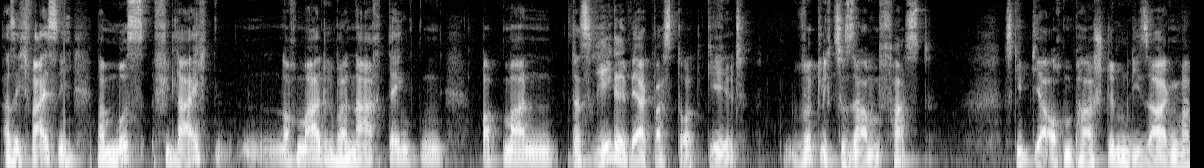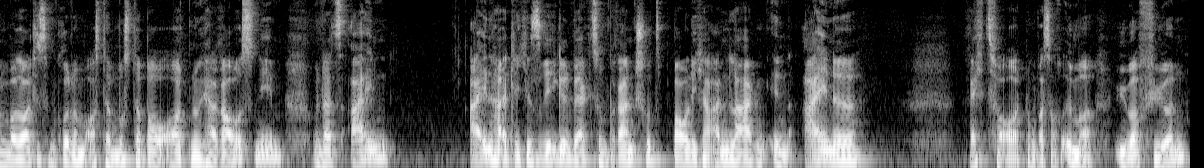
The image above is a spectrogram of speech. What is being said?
Also ich weiß nicht, man muss vielleicht noch mal drüber nachdenken, ob man das Regelwerk, was dort gilt, wirklich zusammenfasst. Es gibt ja auch ein paar Stimmen, die sagen, man sollte es im Grunde genommen aus der Musterbauordnung herausnehmen und als ein einheitliches Regelwerk zum Brandschutz baulicher Anlagen in eine Rechtsverordnung, was auch immer, überführen.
